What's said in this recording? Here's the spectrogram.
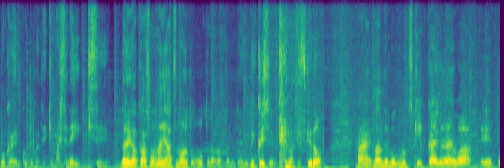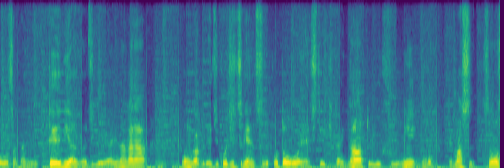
迎えることができましてね、1期生。大学はそんなに集まると思ってなかったみたいでびっくりしてるみたいなんですけど、はい。なんで僕も月1回ぐらいは、えっ、ー、と、大阪に行ってリアルな授業をやりながら、音楽で自己実現することを応援していきたいなというふうに思ってます。その大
